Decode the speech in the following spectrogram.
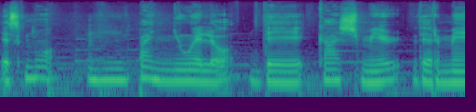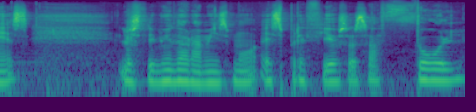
Es como un pañuelo de cashmere de Hermès lo estoy viendo ahora mismo, es precioso, es azul.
